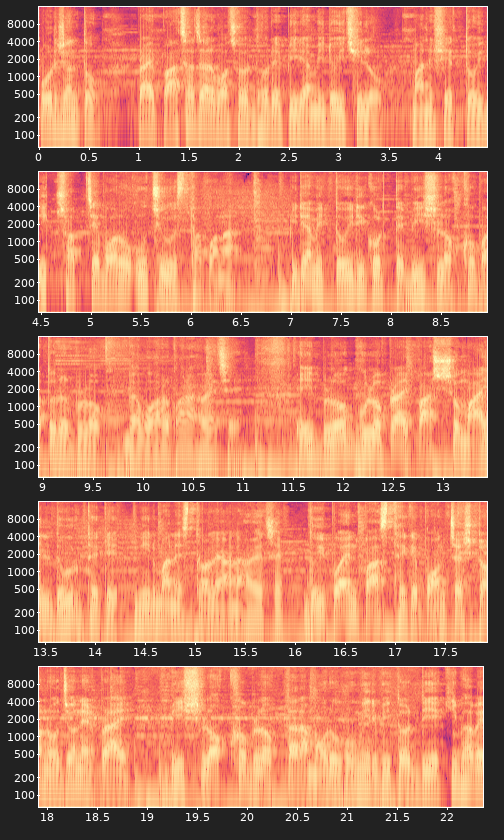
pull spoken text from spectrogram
পর্যন্ত প্রায় পাঁচ হাজার বছর ধরে পিরামিডই ছিল মানুষের তৈরি সবচেয়ে বড় উঁচু স্থাপনা। পিরামিড তৈরি করতে বিশ লক্ষ পাথরের ব্লক ব্যবহার করা হয়েছে। এই ব্লকগুলো প্রায় পাঁচশো মাইল দূর থেকে নির্মাণ স্থলে আনা হয়েছে। দুই পয়েন্ট পাঁচ থেকে পঞ্চাশ টন ওজনের প্রায় বিশ লক্ষ ব্লক তারা মরুভূমির ভিতর দিয়ে কীভাবে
